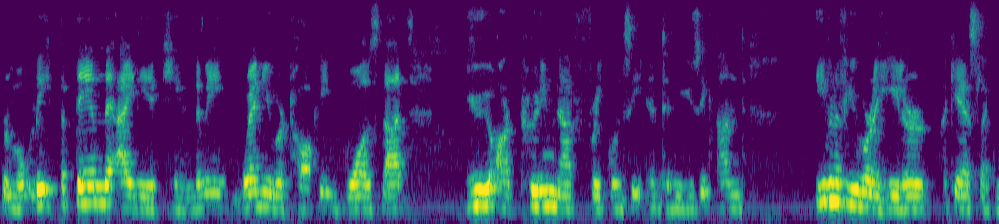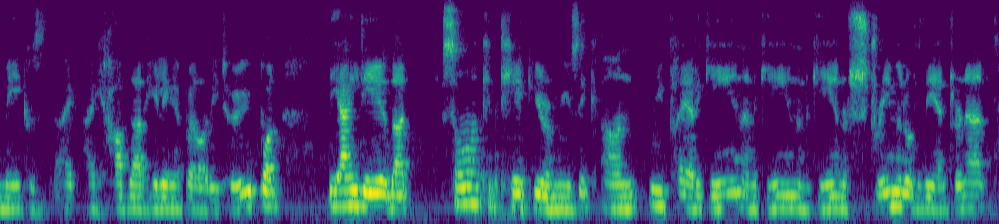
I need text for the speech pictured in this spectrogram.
remotely? But then the idea came to me when you were talking was that you are putting that frequency into music and even if you were a healer, I guess like me, because I, I have that healing ability too, but the idea that someone can take your music and replay it again and again and again or stream it over the internet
